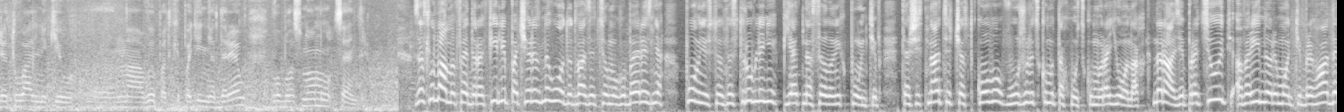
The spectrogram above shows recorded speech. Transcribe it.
рятувальників е, на випадки падіння дерев в обласному центрі. За словами Федора Філіпа, через негоду 27 березня повністю знеструблені 5 населених пунктів та 16 частково в Ужгородському та Хуцькому районах. Наразі працюють аварійно-ремонтні бригади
